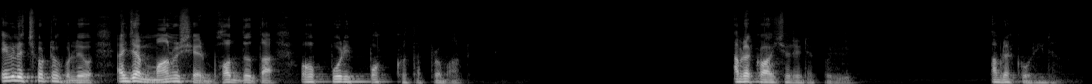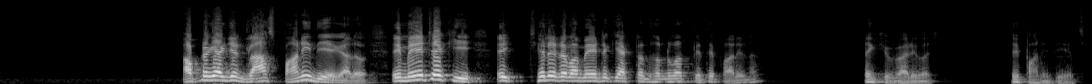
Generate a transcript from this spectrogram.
এগুলো ছোট হলেও একজন মানুষের ভদ্রতা ও পরিপক্কতা প্রমাণ করে। আমরা কয়জন এটা করি? আমরা করি না। আপনাকে একজন গ্লাস পানি দিয়ে গেল। এই মেয়েটা কি, এই ছেলেটা বা মেয়েটা কি একটা ধন্যবাদ পেতে পারে না? থ্যাংক ইউ ভেরি মাচ তুমি পানি দিয়েছ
